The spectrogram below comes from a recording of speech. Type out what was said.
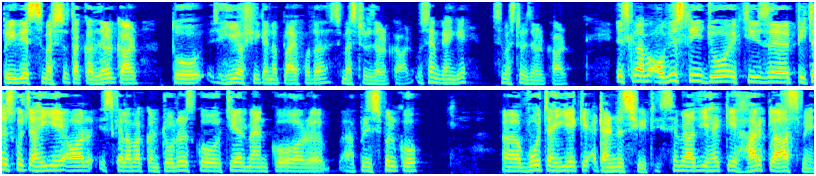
پریویس تک کا ریزلٹ کارڈ تو ہی اور she can apply for the semester result card اسے ہم کہیں گے سیمسٹر ریزلٹ کارڈ اس کے علاوہ آبویسلی جو ایک چیز ٹیچرس کو چاہیے اور اس کے علاوہ کنٹرولرس کو چیئرمین کو اور پرنسپل کو وہ چاہیے کہ اٹینڈنس شیٹ اس سے مراد یہ ہے کہ ہر کلاس میں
